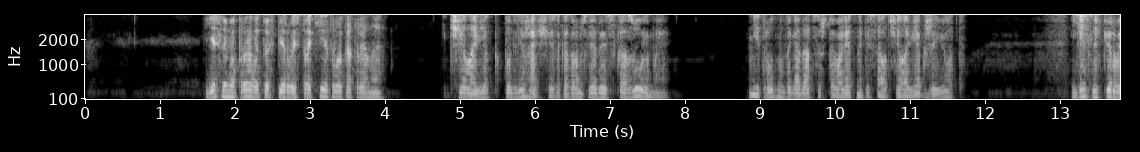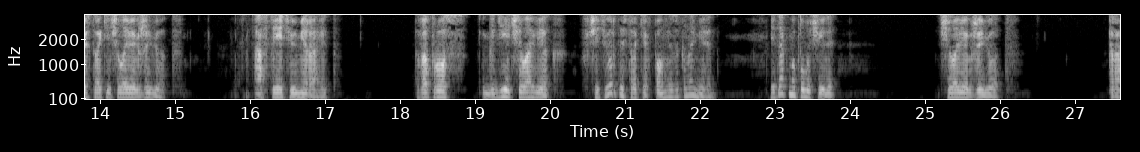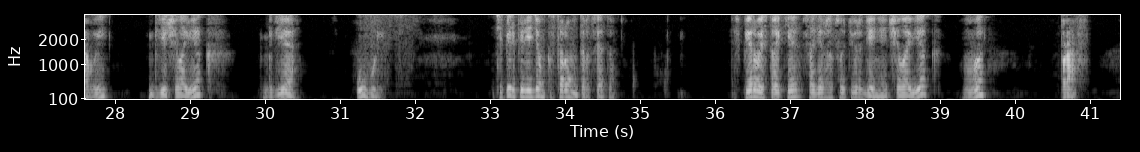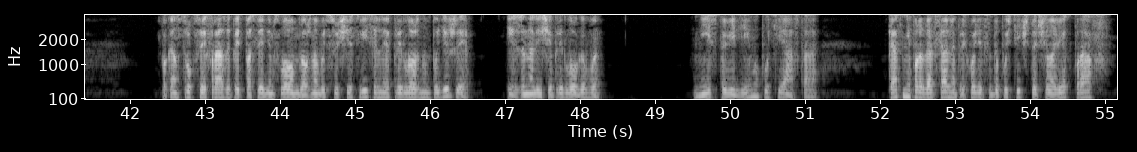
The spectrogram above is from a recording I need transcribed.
Если мы правы, то в первой строке этого Катрена человек подлежащий, за которым следует сказуемое. Нетрудно догадаться, что Валет написал «человек живет». Если в первой строке человек живет, а в третьей умирает, вопрос «где человек?» в четвертой строке вполне закономерен. Итак, мы получили «человек живет» травы, где человек, где увы. Теперь перейдем ко второму терцету. В первой строке содержится утверждение «человек в прав». По конструкции фразы предпоследним словом должно быть существительное в предложенном падеже из-за наличия предлога «в». Неисповедимы пути автора. Как ни парадоксально приходится допустить, что человек прав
